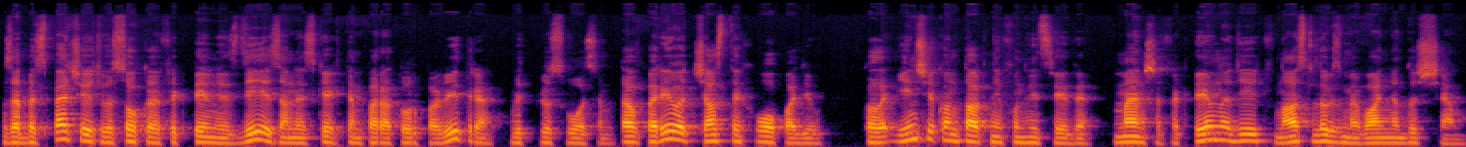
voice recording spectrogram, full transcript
забезпечують високу ефективність дії за низьких температур повітря від плюс 8 та в період частих опадів, коли інші контактні фунгіциди менш ефективно діють внаслідок змивання дощем.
